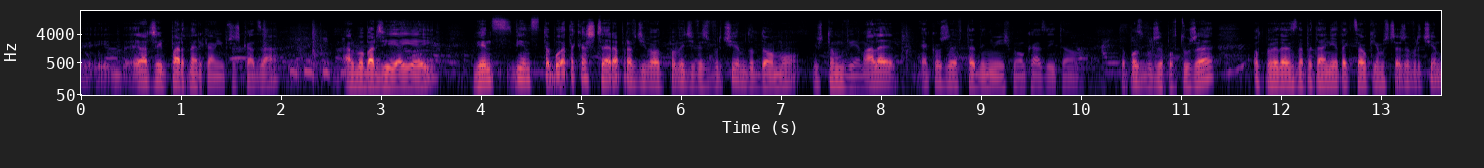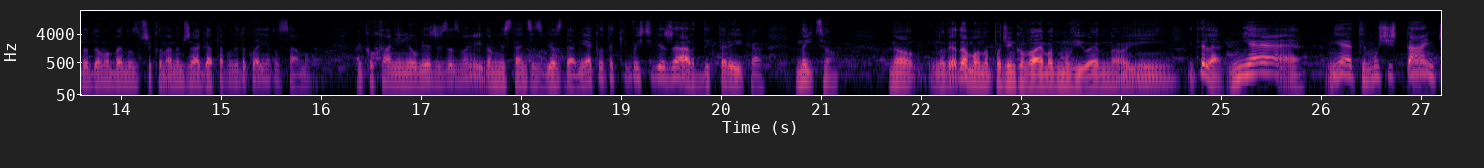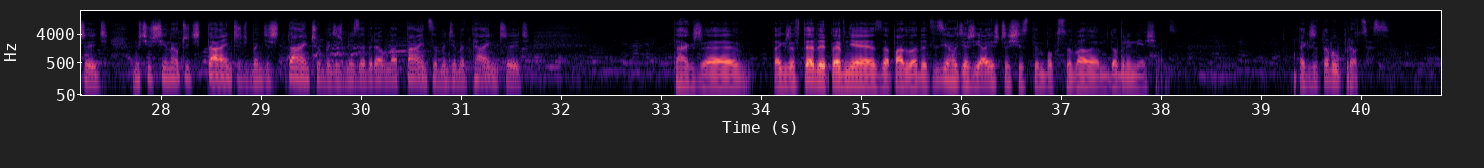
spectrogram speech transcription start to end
Y, Raczej partnerka mi przeszkadza, albo bardziej ja jej. Więc, więc to była taka szczera, prawdziwa odpowiedź. Wiesz, wróciłem do domu, już to mówiłem, ale jako, że wtedy nie mieliśmy okazji, to, to pozwól, że powtórzę. Odpowiadając na pytanie, tak całkiem szczerze, wróciłem do domu, będąc przekonanym, że Agata powie dokładnie to samo. Kochanie, nie uwierzysz, zadzwonili do mnie z tańca z gwiazdami, jako taki właściwie żart, dykteryjka. No i co? No, no wiadomo, no podziękowałem, odmówiłem, no i, i tyle. Nie, nie, ty musisz tańczyć, musisz się nauczyć tańczyć, będziesz tańczył, będziesz mnie zabierał na tańce, będziemy tańczyć. Także, także wtedy pewnie zapadła decyzja, chociaż ja jeszcze się z tym boksowałem dobry miesiąc. Także to był proces.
